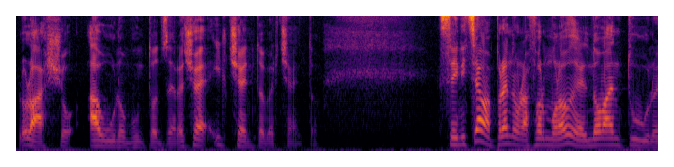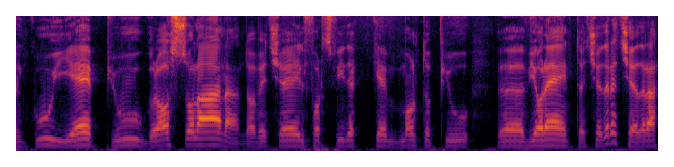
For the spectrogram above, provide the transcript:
lo lascio a 1.0, cioè il 100% se iniziamo a prendere una Formula 1 del 91 in cui è più grossolana, dove c'è il force feedback che è molto più eh, violento, eccetera, eccetera,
